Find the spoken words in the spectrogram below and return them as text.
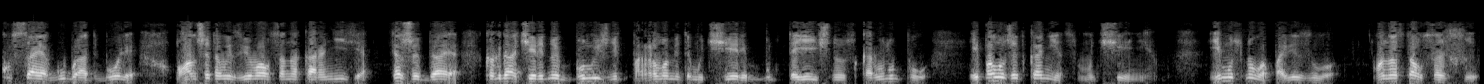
Кусая губы от боли, планшетов извивался на карнизе, ожидая, когда очередной булыжник проломит ему череп, будто яичную скорлупу, и положит конец мучениям. Ему снова повезло. Он остался жив.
